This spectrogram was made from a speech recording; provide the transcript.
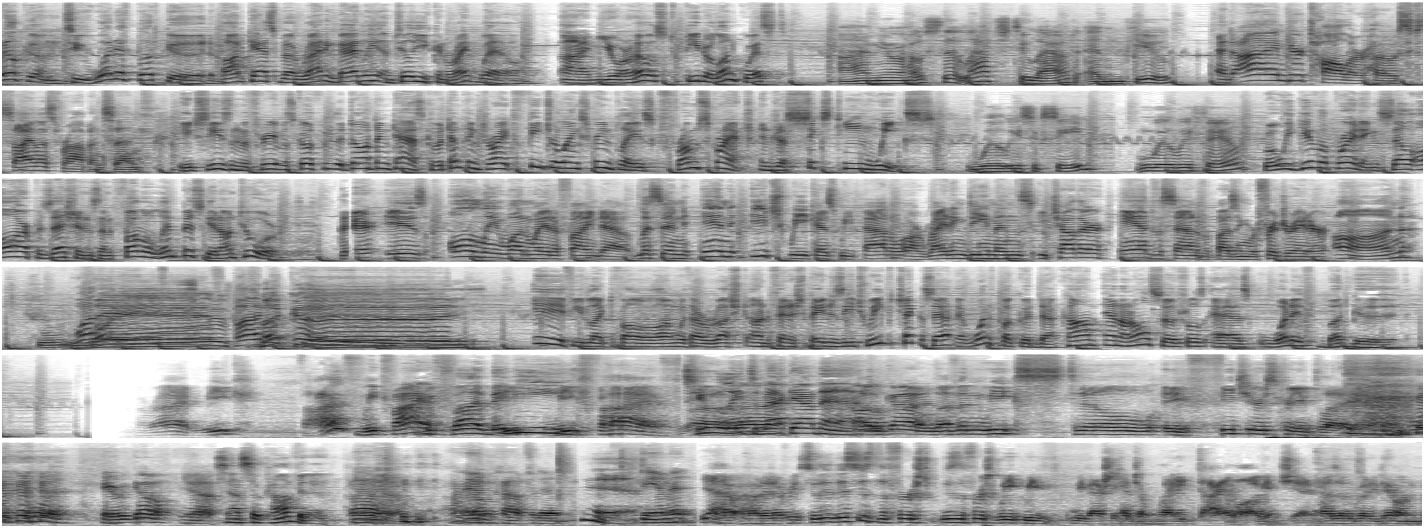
Welcome to What If But Good, a podcast about writing badly until you can write well. I'm your host, Peter Lundquist. I'm your host that laughs too loud, Evan Pugh. And I'm your taller host, Silas Robinson. Each season, the three of us go through the daunting task of attempting to write feature length screenplays from scratch in just 16 weeks. Will we succeed? Will we fail? Will we give up writing, sell all our possessions, and follow Limp Bizkit on tour? There is only one way to find out. Listen in each week as we battle our writing demons, each other, and the sound of a buzzing refrigerator on What, If But, But Good. If you'd like to follow along with our rushed unfinished pages each week, check us out at whatifbutgood.com and on all socials as What If But Good. All right, week five? Week five. Week five, baby. Week, week five. Too Uh, late to back out now. Oh god. 11 weeks till a feature screenplay. Here we go. yeah. Sounds so confident. Uh, I am confident. Yeah. Damn it. Yeah, how, how did every so th- this is the first this is the first week we've we've actually had to write dialogue and shit. How's everybody doing?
